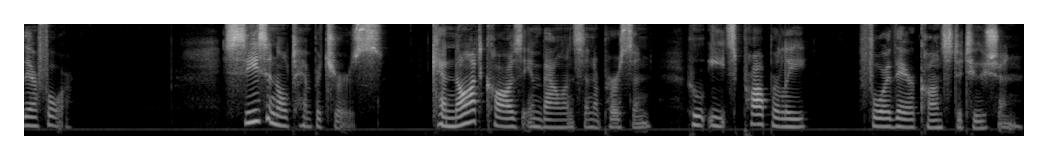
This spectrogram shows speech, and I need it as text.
Therefore, seasonal temperatures cannot cause imbalance in a person who eats properly for their constitution.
